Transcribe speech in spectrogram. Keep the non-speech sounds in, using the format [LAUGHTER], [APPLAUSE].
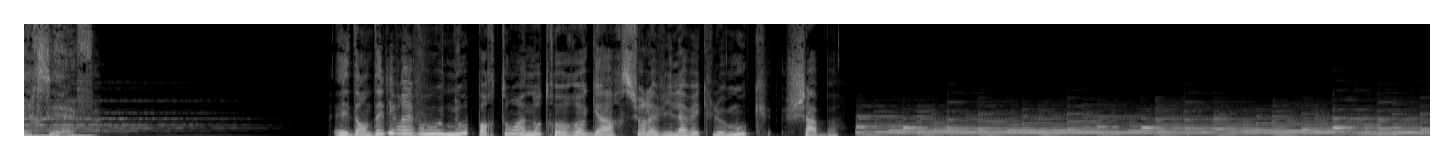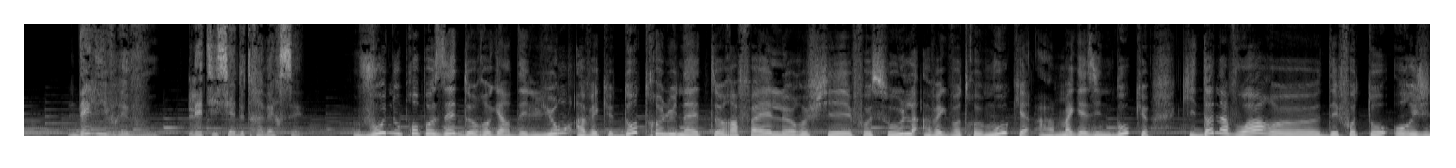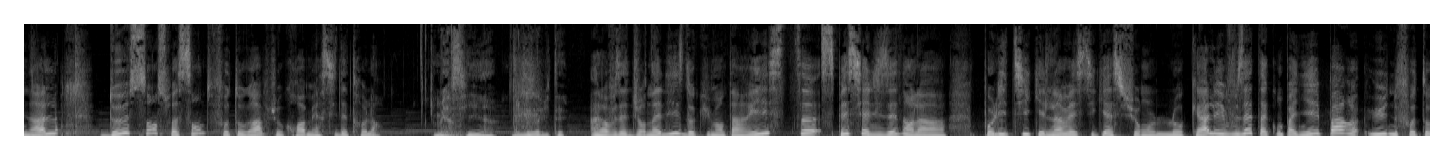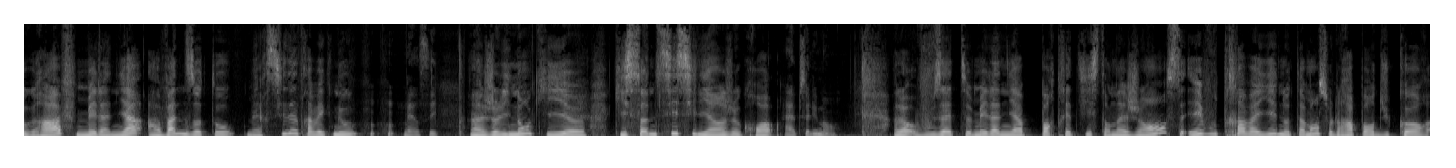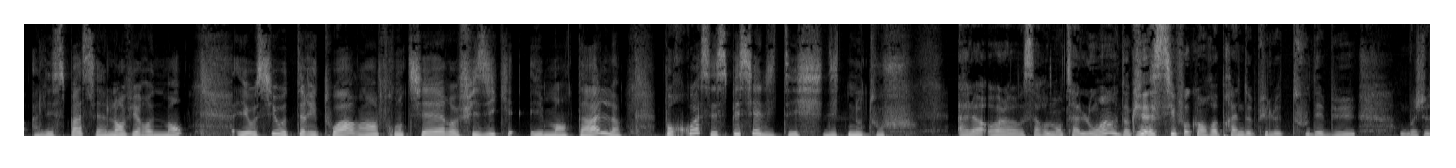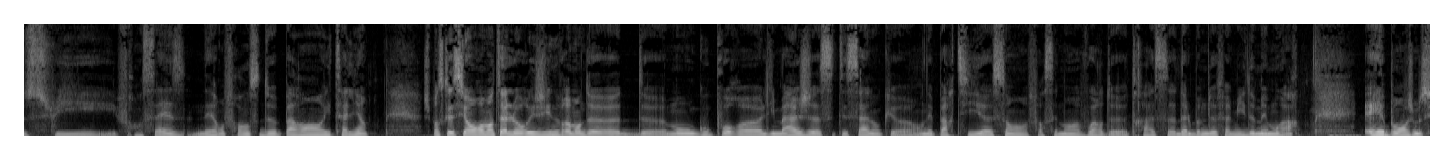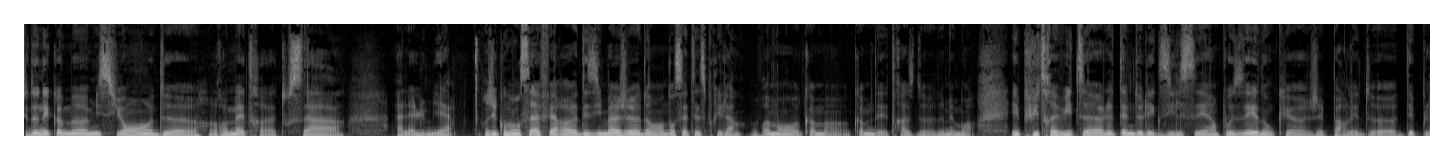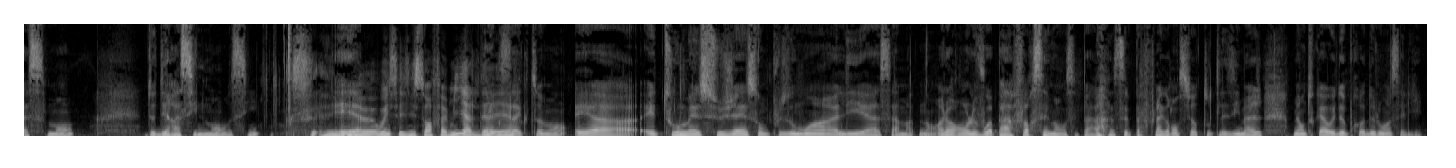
RCF. Et dans Délivrez-vous, nous portons un autre regard sur la ville avec le MOOC Chab. Délivrez-vous. Laetitia de Traversée. Vous nous proposez de regarder Lyon avec d'autres lunettes, Raphaël Ruffier-Fossoul, avec votre MOOC, un magazine book qui donne à voir euh, des photos originales de 160 photographes, je crois. Merci d'être là. Merci de nous inviter. Alors vous êtes journaliste, documentariste, spécialisé dans la politique et l'investigation locale et vous êtes accompagné par une photographe, Mélania Avanzotto. Merci d'être avec nous. [LAUGHS] Merci. Un joli nom qui, euh, qui sonne sicilien, je crois. Absolument. Alors, vous êtes Mélania, portraitiste en agence et vous travaillez notamment sur le rapport du corps à l'espace et à l'environnement et aussi au territoire, hein, frontières physiques et mentales. Pourquoi ces spécialités? Dites-nous tout. Alors voilà, ça remonte à loin. [LAUGHS] Donc s'il faut qu'on reprenne depuis le tout début, moi je suis française, née en France de parents italiens. Je pense que si on remonte à l'origine vraiment de, de, mon goût pour euh, l'image, c'était ça. Donc euh, on est parti euh, sans forcément avoir de traces d'albums de famille, de mémoire. Et bon, je me suis donné comme mission de remettre tout ça à la lumière j'ai commencé à faire euh, des images dans, dans cet esprit-là, vraiment comme euh, comme des traces de, de, mémoire. Et puis très vite, euh, le thème de l'exil s'est imposé, donc j'ai parlé de déplacement, de déracinement aussi. Et oui, c'est une histoire familiale derrière. Exactement. Et, euh, et tous mes sujets sont plus ou moins liés à ça maintenant. Alors on le voit pas forcément, c'est pas [LAUGHS] c'est pas flagrant sur toutes les images, mais en tout cas, oui, de près ou de loin, c'est lié.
